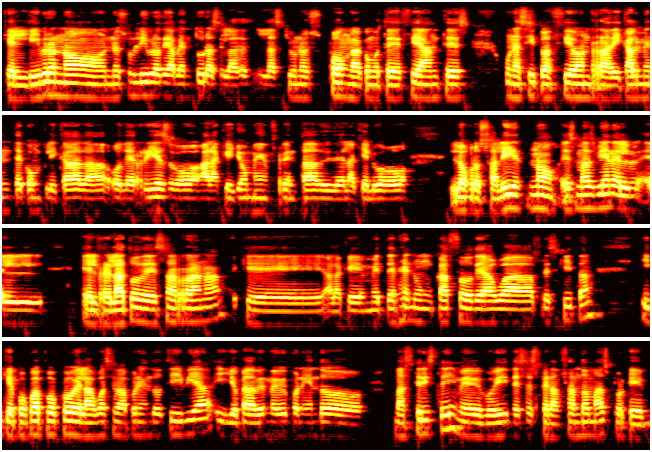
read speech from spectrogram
que el libro no, no es un libro de aventuras en las, que uno exponga, como te decía antes, una situación radicalmente complicada o de riesgo a la que yo me he enfrentado y de la que luego logro salir. No, es más bien el, el, relato de esa rana que, a la que meten en un cazo de agua fresquita y que poco a poco el agua se va poniendo tibia y yo cada vez me voy poniendo más triste y me voy desesperanzando más porque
